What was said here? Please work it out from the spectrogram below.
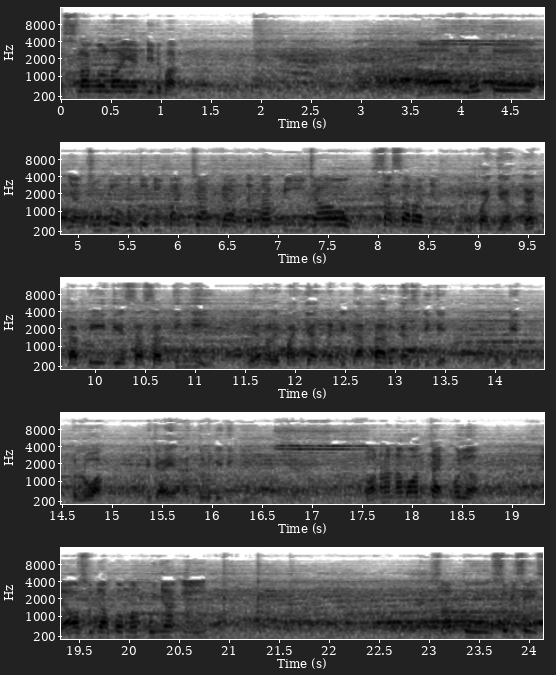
Selangor Lion di depan. Ah, floater yang cuba untuk dipanjangkan tetapi jauh sasarannya. Ini panjangkan tapi dia sasar tinggi. Ya, kalau panjangkan didatarkan sedikit, ah, mungkin peluang kejayaan tu lebih tinggi. Konhan Amontek pula. Beliau sudah pun mempunyai satu services.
